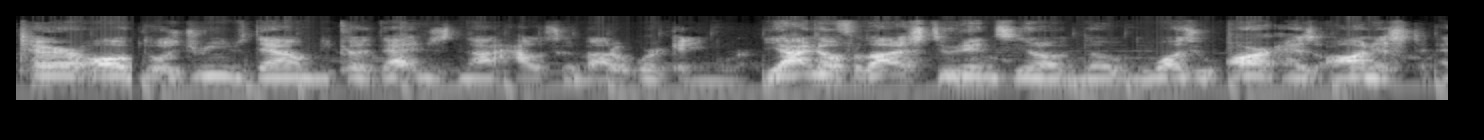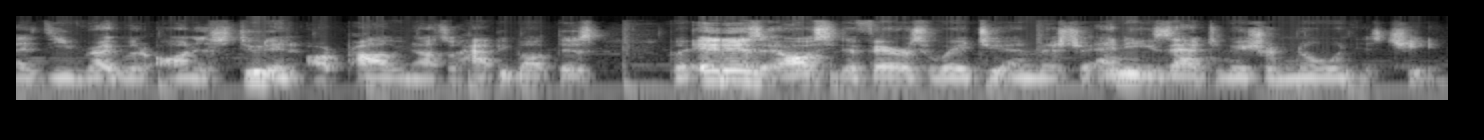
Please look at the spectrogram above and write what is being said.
tear all those dreams down because that is just not how it's about to work anymore. Yeah, I know for a lot of students, you know, the, the ones who aren't as honest as the regular honest student are probably not so happy about this. But it is obviously the fairest way to administer any exam to make sure no one is cheating.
